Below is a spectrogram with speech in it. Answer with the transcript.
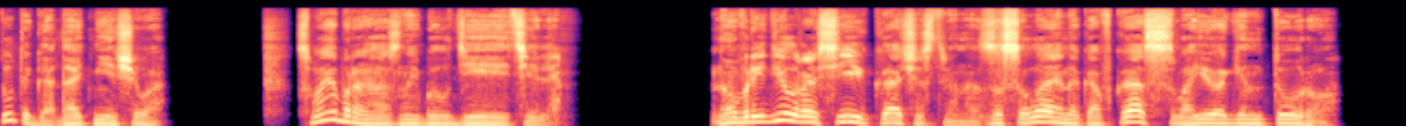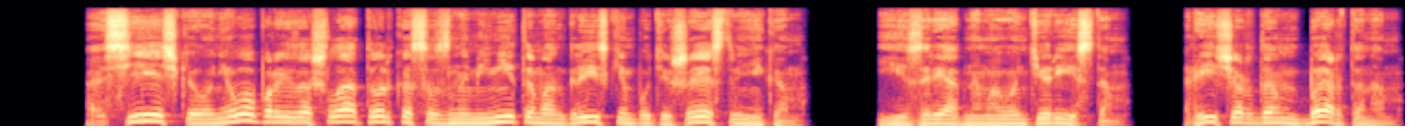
Тут и гадать нечего. Своеобразный был деятель. Но вредил России качественно, засылая на Кавказ свою агентуру. Осечка у него произошла только со знаменитым английским путешественником и изрядным авантюристом Ричардом Бертоном,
